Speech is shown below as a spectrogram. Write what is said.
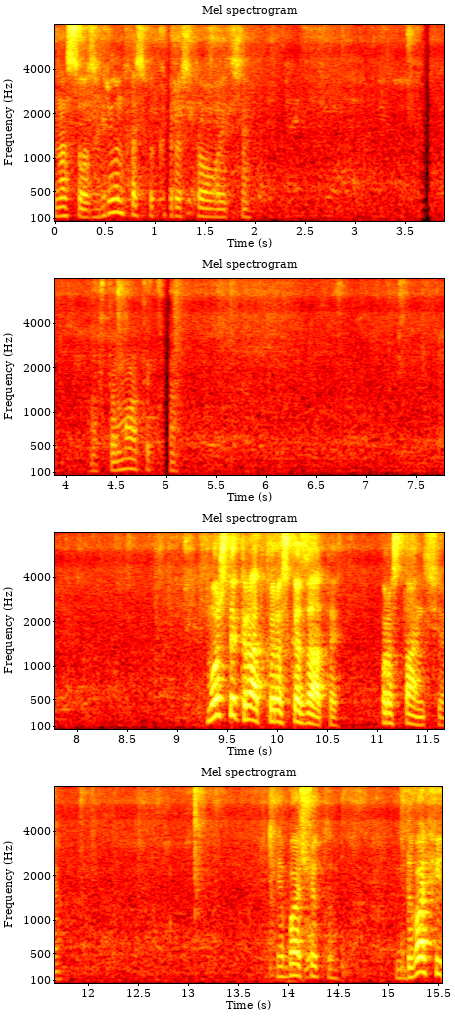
Насос Грюнфас використовується. Автоматика. Можете кратко розказати про станцію? Я бачу тут два філь...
